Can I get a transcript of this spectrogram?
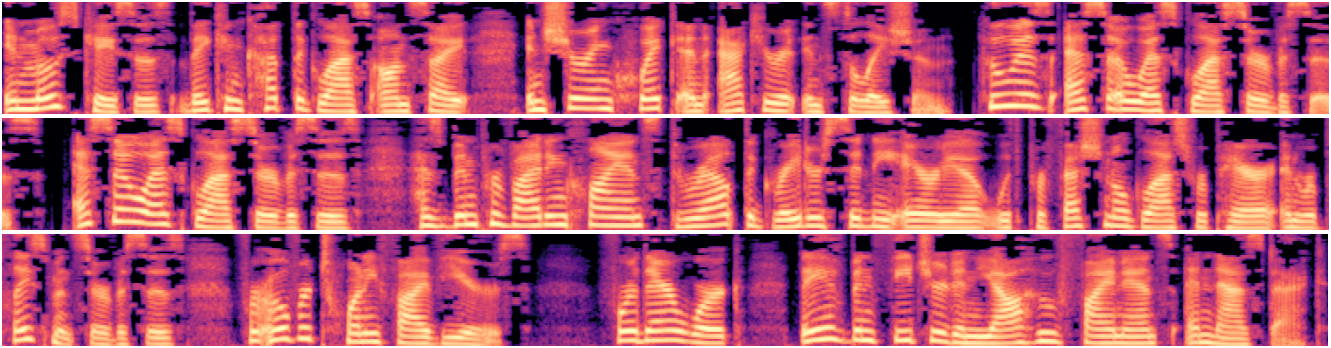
In most cases, they can cut the glass on site, ensuring quick and accurate installation. Who is SOS Glass Services? SOS Glass Services has been providing clients throughout the Greater Sydney area with professional glass repair and replacement services for over 25 years. For their work, they have been featured in Yahoo Finance and NASDAQ.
